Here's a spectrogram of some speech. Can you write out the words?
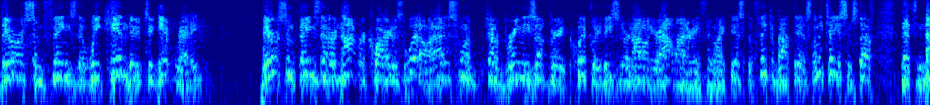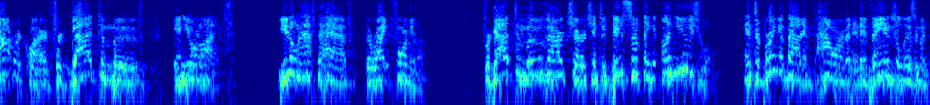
there are some things that we can do to get ready there are some things that are not required as well. And I just want to kind of bring these up very quickly. These are not on your outline or anything like this, but think about this. Let me tell you some stuff that's not required for God to move in your life. You don't have to have the right formula. For God to move in our church and to do something unusual and to bring about empowerment and evangelism and,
